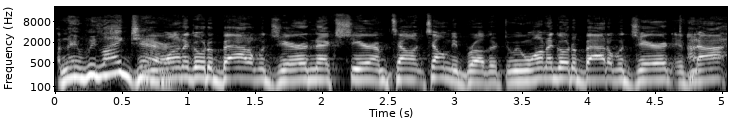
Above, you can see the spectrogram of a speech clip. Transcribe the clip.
I mean, we like Jared. Do we want to go to battle with Jared next year? I'm telling, tell me, brother. Do we want to go to battle with Jared? If not,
